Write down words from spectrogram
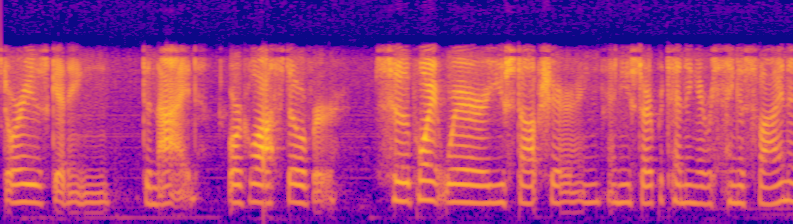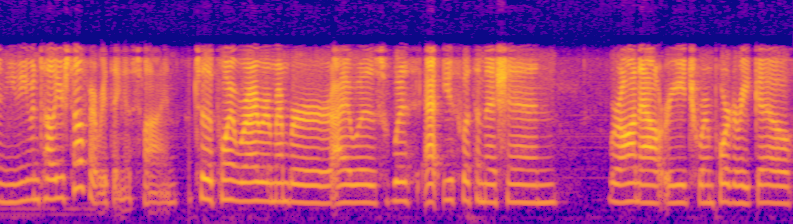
story is getting denied or glossed over to the point where you stop sharing and you start pretending everything is fine and you even tell yourself everything is fine. To the point where i remember i was with at youth with a mission. We're on outreach. We're in puerto rico.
